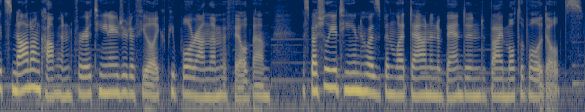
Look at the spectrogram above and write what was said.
It's not uncommon for a teenager to feel like people around them have failed them, especially a teen who has been let down and abandoned by multiple adults.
